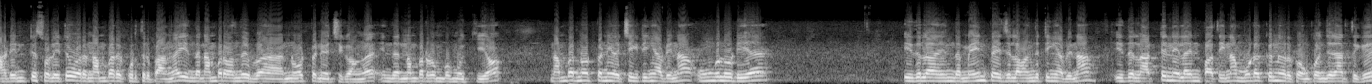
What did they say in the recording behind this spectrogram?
அப்படின்ட்டு சொல்லிட்டு ஒரு நம்பர் கொடுத்துருப்பாங்க. இந்த நம்பரை வந்து நோட் பண்ணி வச்சுக்கோங்க. இந்த நம்பர் ரொம்ப முக்கியம். நம்பர் நோட் பண்ணி வச்சுக்கிட்டீங்க அப்படின்னா உங்களுடைய இதில் இந்த மெயின் பேஜில் வந்துட்டீங்க அப்படின்னா இதில் அட்டை நிலைன்னு பார்த்தீங்கன்னா முடக்குன்னு இருக்கும் கொஞ்ச நேரத்துக்கு.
